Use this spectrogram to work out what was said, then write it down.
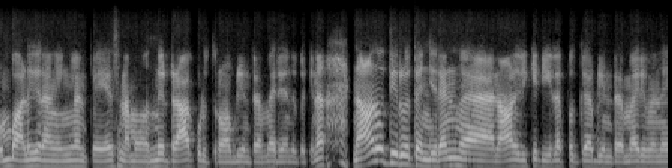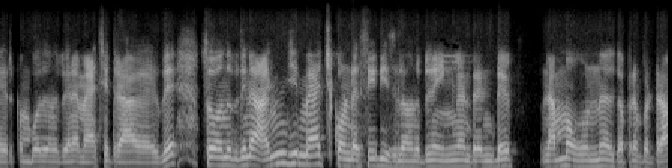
ரொம்ப அழுகுறாங்க இங்கிலாந்து பிளேயர்ஸ் நம்ம வந்து ட்ரா கொடுத்துரும் அப்படின்ற மாதிரி வந்து பார்த்தீங்கன்னா நானூற்றி இருபத்தஞ்சு ரன் நாலு விக்கெட் இழப்புக்கு அப்படின்ற மாதிரி வந்து இருக்கும்போது வந்து பார்த்தீங்கன்னா மேட்ச் ட்ரா ஆகுது. ஸோ வந்து பார்த்தீங்கன்னா அஞ்சு மேட்ச் கொண்ட சீரீஸ்ல வந்து பார்த்தீங்கன்னா இங்கிலாந்து ரெண்டு நம்ம ஒன்று அதுக்கப்புறம் இப்போ ட்ரா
